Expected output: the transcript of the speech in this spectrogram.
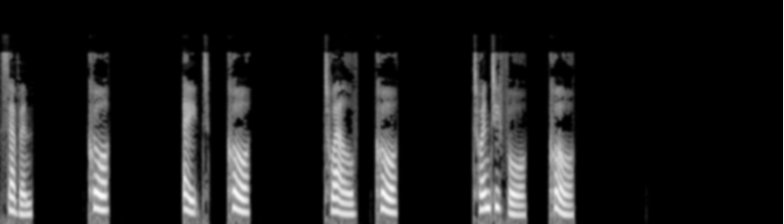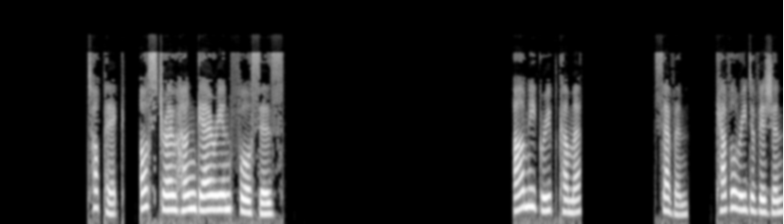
7. Corps 8. Corps 12. Corps 24. Corps Topic: Austro-Hungarian forces. Army Group Kummer 7. Cavalry Division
